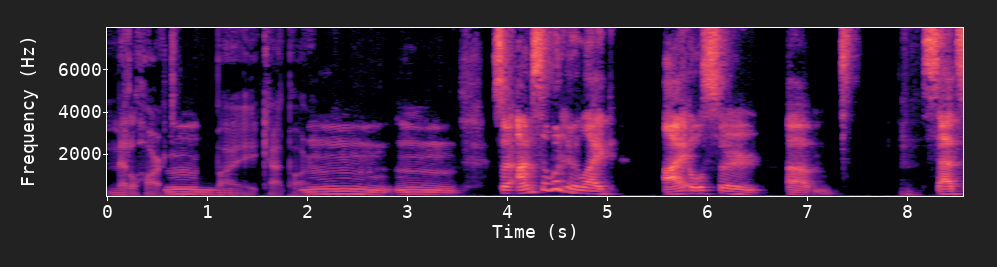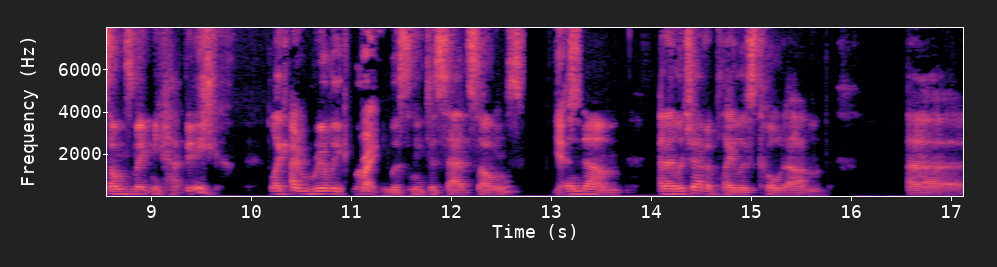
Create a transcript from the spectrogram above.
"Metal Heart" Mm. by Cat Power. Mm, mm. So I'm someone who like I also um sad songs make me happy. Like I really love Right. listening to sad songs. Yes. And um and I literally have a playlist called um uh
